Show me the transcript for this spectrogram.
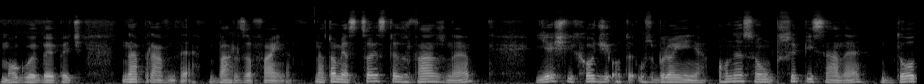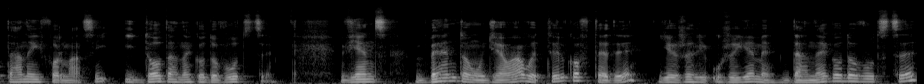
mogłyby być naprawdę bardzo fajne. Natomiast co jest też ważne, jeśli chodzi o te uzbrojenia, one są przypisane do danej formacji i do danego dowódcy, więc będą działały tylko wtedy, jeżeli użyjemy danego dowódcy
